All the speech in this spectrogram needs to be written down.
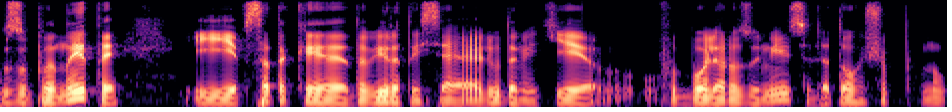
зупинити і все-таки довіритися людям, які у футболі розуміються, для того, щоб ну,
